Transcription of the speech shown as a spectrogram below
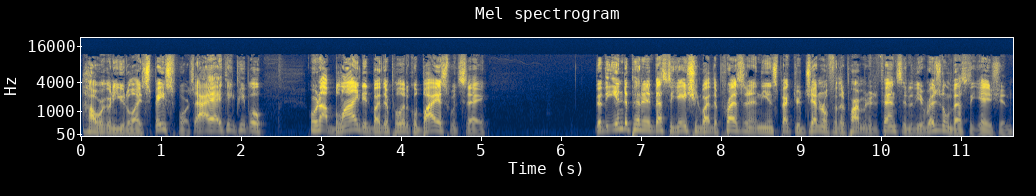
how we're going to utilize Space Force. I, I think people who are not blinded by their political bias would say that the independent investigation by the president and the inspector general for the Department of Defense into the original investigation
